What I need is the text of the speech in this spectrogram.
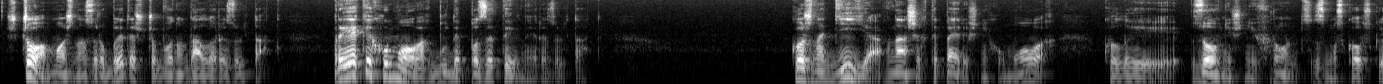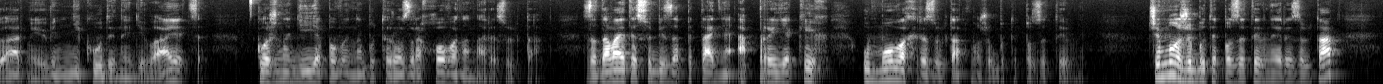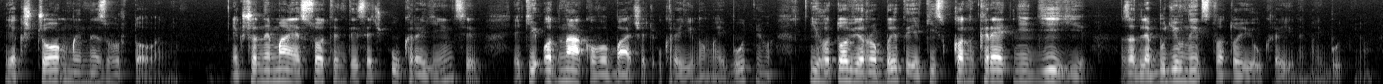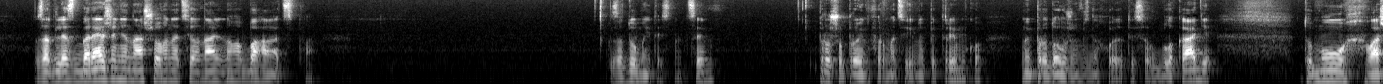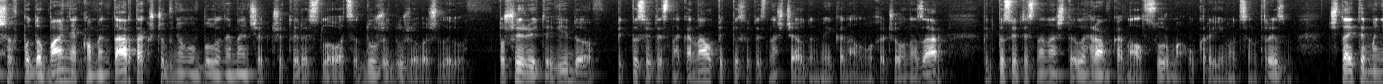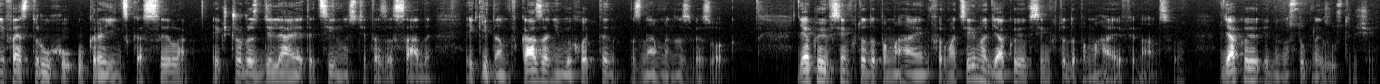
Що можна зробити, щоб воно дало результат? При яких умовах буде позитивний результат? Кожна дія в наших теперішніх умовах, коли зовнішній фронт з московською армією він нікуди не дівається, кожна дія повинна бути розрахована на результат. Задавайте собі запитання, а при яких умовах результат може бути позитивний? Чи може бути позитивний результат, якщо ми не згуртовані? Якщо немає сотень тисяч українців, які однаково бачать Україну майбутнього і готові робити якісь конкретні дії задля будівництва тої України майбутнього, задля збереження нашого національного багатства. Задумайтесь над цим. Прошу про інформаційну підтримку. Ми продовжуємо знаходитися в блокаді. Тому ваше вподобання, коментар, так, щоб в ньому було не менше як 4 слова, це дуже-дуже важливо. Поширюйте відео, підписуйтесь на канал, підписуйтесь на ще один мій канал Мухачов Назар, підписуйтесь на наш телеграм-канал Сурма Україноцентризм. Читайте маніфест руху Українська сила. Якщо розділяєте цінності та засади, які там вказані, виходьте з нами на зв'язок. Дякую всім, хто допомагає інформаційно, дякую всім, хто допомагає фінансово. Дякую і до наступних зустрічей.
